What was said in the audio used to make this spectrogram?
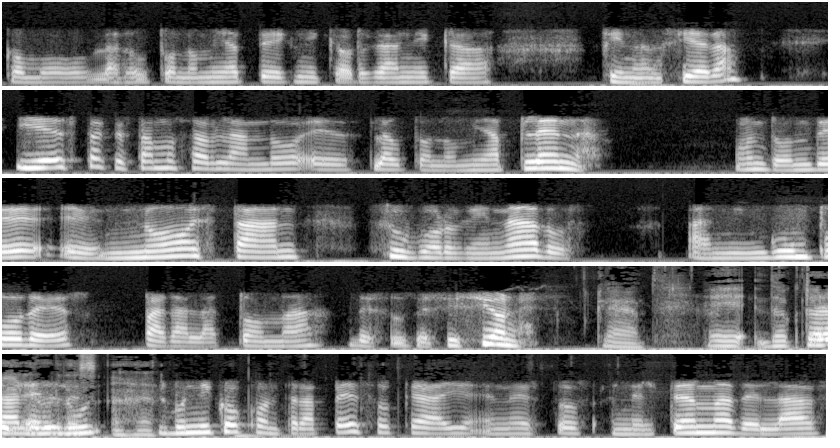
como la autonomía técnica, orgánica, financiera. Y esta que estamos hablando es la autonomía plena, en donde no están subordinados a ningún poder para la toma de sus decisiones. Claro. Eh, doctora el, único contrapeso que hay en estos, en el tema de las,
